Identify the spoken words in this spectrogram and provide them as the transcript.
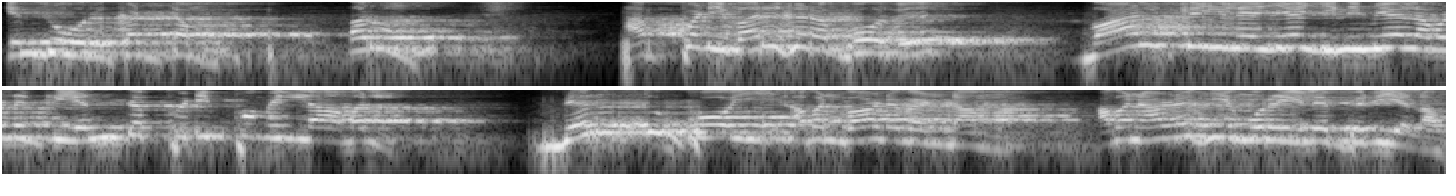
என்று ஒரு கட்டம் வரும். அப்படி வருகிற போது வாழ்க்கையிலேயே இனிமேல் அவனுக்கு எந்த பிடிப்பும் இல்லாமல் வெறுத்து போய் அவன் வாழ வேண்டாம். அவன் அழகிய முறையிலே பிரியலாம்.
